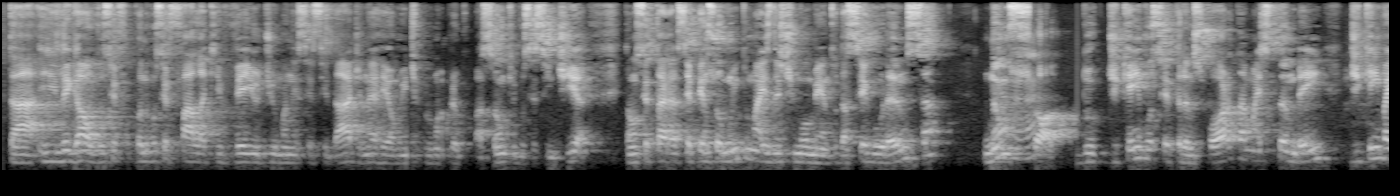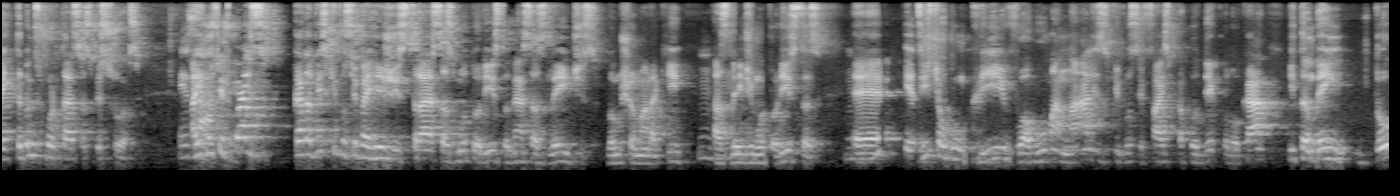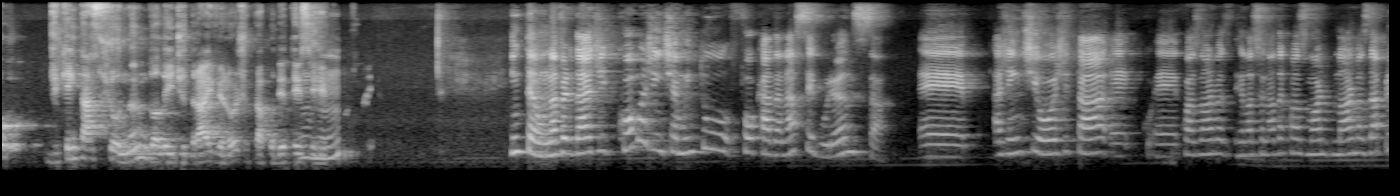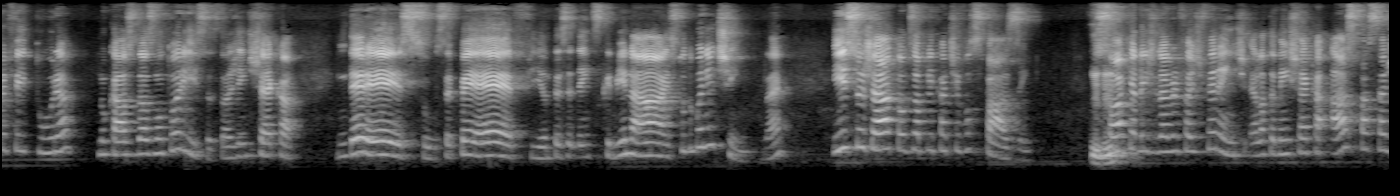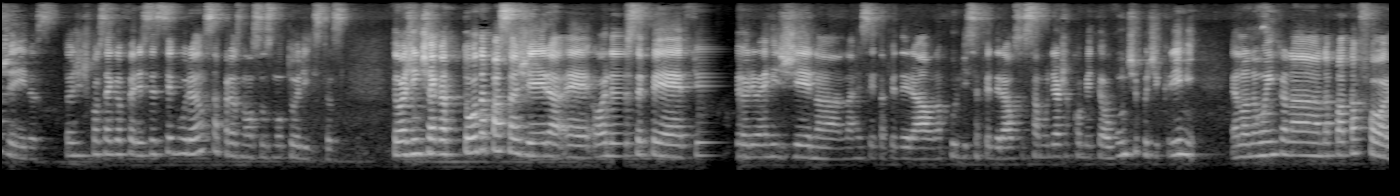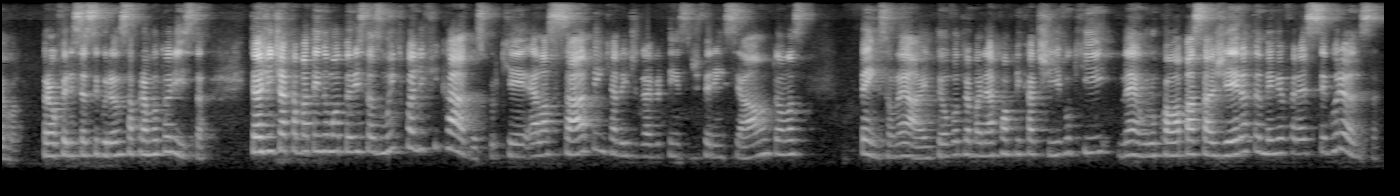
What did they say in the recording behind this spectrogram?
Tá, e legal, você, quando você fala que veio de uma necessidade, né, realmente por uma preocupação que você sentia, então você, tá, você pensou muito mais neste momento da segurança não uhum. só do, de quem você transporta, mas também de quem vai transportar essas pessoas. Exato. Aí você faz, cada vez que você vai registrar essas motoristas, né, essas ladies, vamos chamar aqui, uhum. as ladies motoristas, uhum. é, existe algum crivo, alguma análise que você faz para poder colocar? E também do de quem está acionando a lei de driver hoje para poder ter esse uhum. recurso aí? Então, na verdade, como a gente é muito focada na segurança, é, a gente hoje está é, é, com as normas relacionadas com as normas da prefeitura, no caso das motoristas. Então, a gente checa endereço, CPF, antecedentes criminais, tudo bonitinho, né? Isso já todos os aplicativos fazem. Uhum. Só que a de driver faz diferente. Ela também checa as passageiras. Então, a gente consegue oferecer segurança para as nossas motoristas. Então, a gente chega toda passageira, é, olha o CPF, o RG na, na, Receita Federal, na Polícia Federal, se essa mulher já cometeu algum tipo de crime, ela não entra na, na plataforma para oferecer segurança para motorista. Então a gente acaba tendo motoristas muito qualificadas, porque elas sabem que a lei de driver tem esse diferencial, então elas pensam, né? Ah, então eu vou trabalhar com um aplicativo que, né, no qual a passageira também me oferece segurança.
